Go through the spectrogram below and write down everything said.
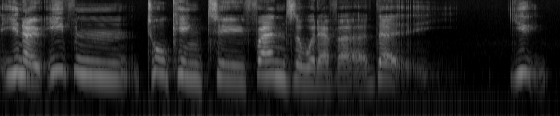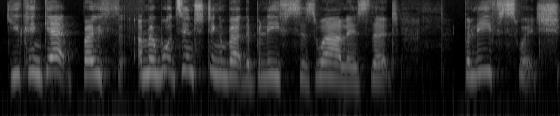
you know, even talking to friends or whatever, that you you can get both. I mean, what's interesting about the beliefs as well is that beliefs which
